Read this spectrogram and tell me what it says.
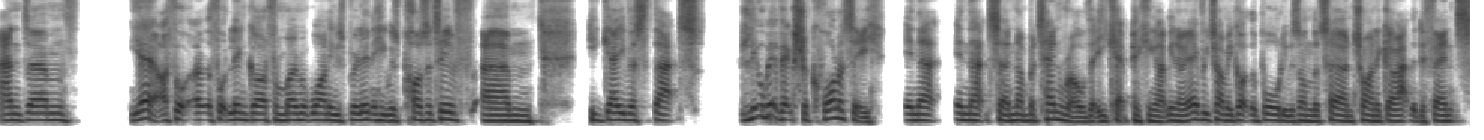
And um, yeah, I thought I thought Lingard from moment one he was brilliant. He was positive. Um, he gave us that little bit of extra quality in that in that uh, number ten role that he kept picking up. You know, every time he got the ball, he was on the turn trying to go at the defence.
